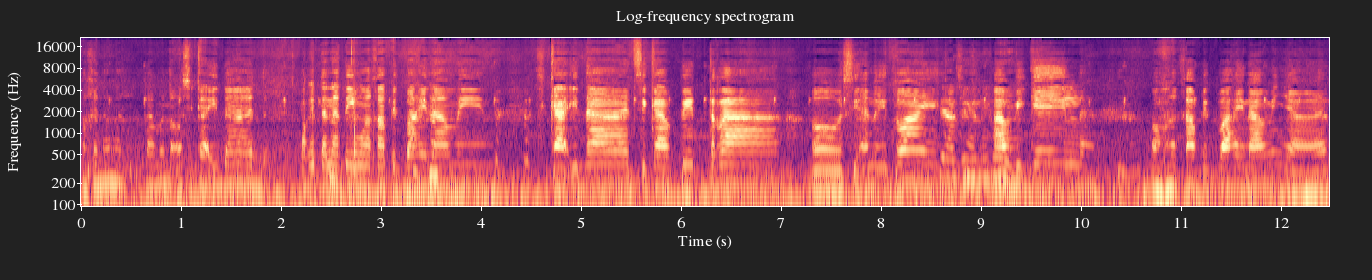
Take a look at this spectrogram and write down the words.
Akin na na. Tama na. O si Kaedad. Pakita natin yung mga kapitbahay namin. Si Kaedad, si Kapetra. O si ano ito ay? Si Abigail. Abigail. O mga kapitbahay namin yan.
